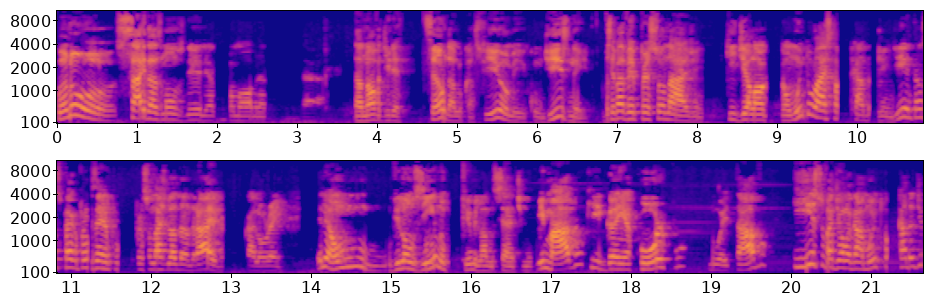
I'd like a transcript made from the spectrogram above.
Quando sai das mãos dele uma obra da, da nova direção da Lucasfilm com Disney, você vai ver personagens que dialogam muito mais com a mercado hoje em dia. Então você pega, por exemplo, o personagem do Adam Driver, Kylo Ren. Ele é um vilãozinho no filme, lá no sétimo, mimado, que ganha corpo no oitavo, e isso vai dialogar muito com a cada dia.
